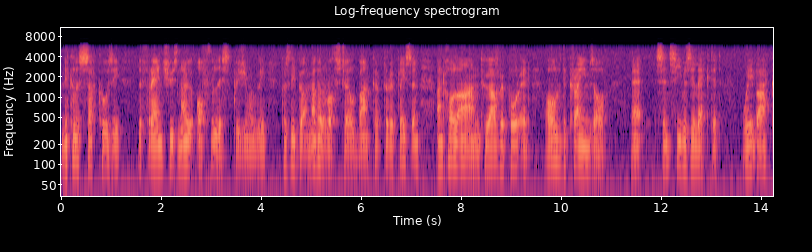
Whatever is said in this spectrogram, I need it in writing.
Nicolas Sarkozy, the French, who's now off the list, presumably, because they've got another Rothschild banker to replace him, and Hollande, who I've reported all of the crimes of uh, since he was elected way back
